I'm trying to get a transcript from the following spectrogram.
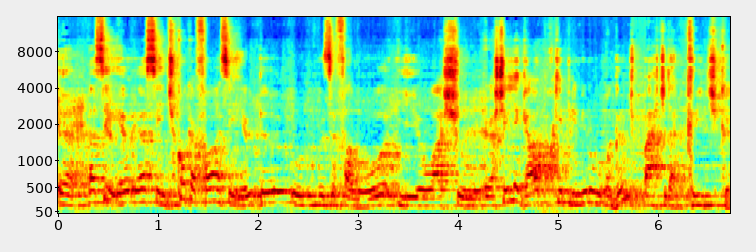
É, assim, eu, eu, assim, de qualquer forma, assim, eu entendo o que você falou e eu acho, eu achei legal porque primeiro a grande parte da crítica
